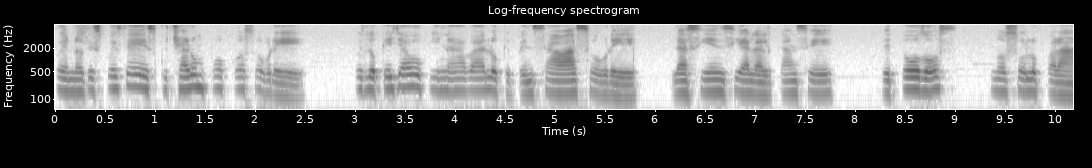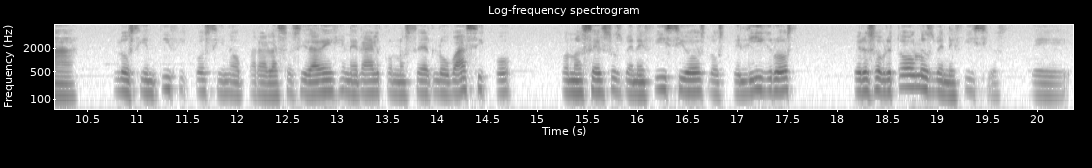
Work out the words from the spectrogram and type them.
Bueno, después de escuchar un poco sobre pues lo que ella opinaba, lo que pensaba sobre la ciencia al alcance de todos, no solo para los científicos, sino para la sociedad en general, conocer lo básico, conocer sus beneficios, los peligros, pero sobre todo los beneficios de,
